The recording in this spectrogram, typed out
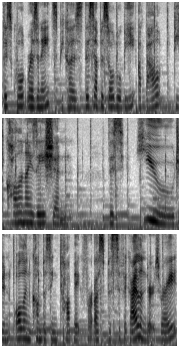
This quote resonates because this episode will be about decolonization this huge and all encompassing topic for us Pacific Islanders, right?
